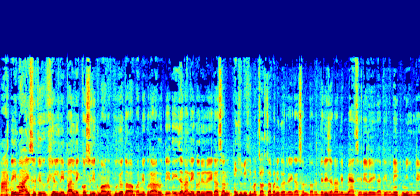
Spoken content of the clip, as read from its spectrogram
हातैमा आइसकेको खेल नेपालले कसरी गुमाउन पुग्यो त भन्ने कुराहरू धेरैजनाले गरिरहेका छन्। यस विषयमा चर्चा पनि गरिरहेका छन् तर धेरैजनाले म्याच हेरिरहेका थिए भने उनीहरूले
